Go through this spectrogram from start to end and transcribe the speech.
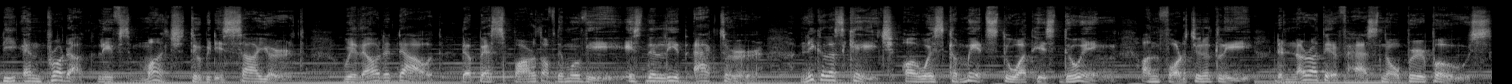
the end product leaves much to be desired. Without a doubt, the best part of the movie is the lead actor. Nicolas Cage always commits to what he's doing. Unfortunately, the narrative has no purpose.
